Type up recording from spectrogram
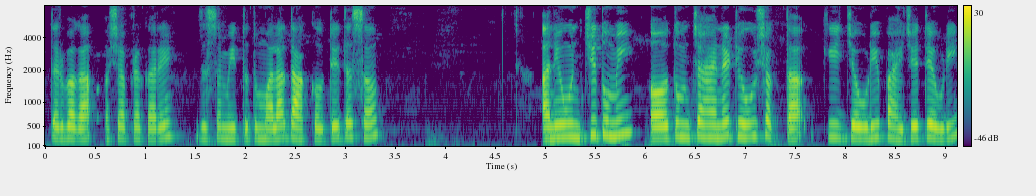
तर बघा अशा प्रकारे जसं मी इथं तुम्हाला दाखवते तसं. आणि उंची तुम्ही तुमच्या ह्याने ठेवू शकता की जेवढी पाहिजे तेवढी.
